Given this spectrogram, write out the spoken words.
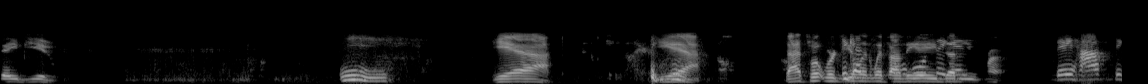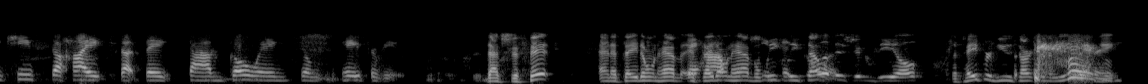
debut. Mm. Yeah. Yeah. That's what we're Because dealing with on the the AEW front. They have to keep the hype that they have going from pay per views. That's just it. And if they don't have They if they have don't have a weekly television deal, the pay per views aren't going to mean anything.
